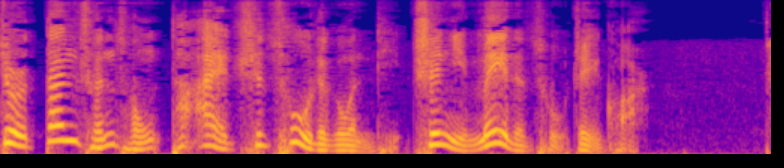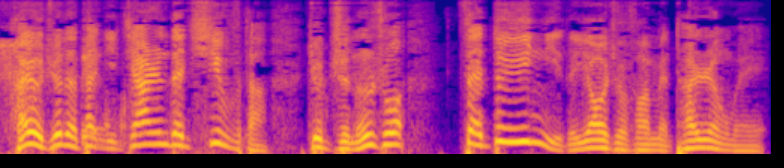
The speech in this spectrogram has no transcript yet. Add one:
就是单纯从他爱吃醋这个问题，吃你妹的醋这一块儿，还有觉得他你家人在欺负他，就只能说在对于你的要求方面，他认为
